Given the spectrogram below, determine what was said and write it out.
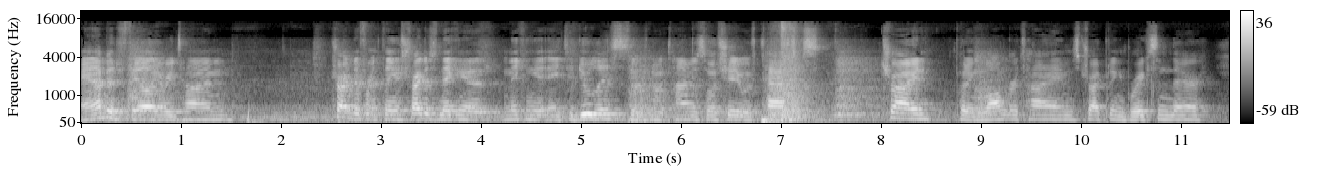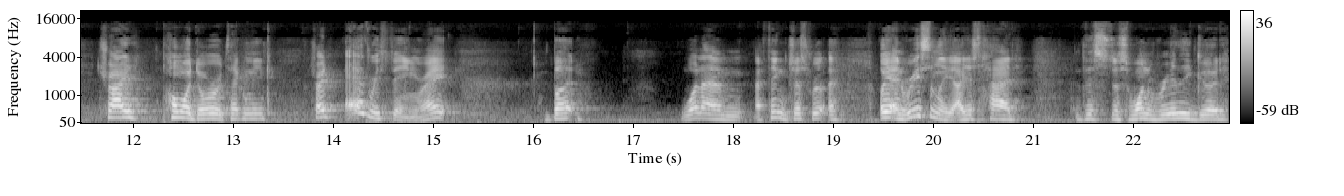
and i've been failing every time. Tried different things. Tried just making it making it a to-do list so there's no time associated with tasks. Tried putting longer times. Tried putting breaks in there. Tried pomodoro technique. Tried everything right? But what i'm i think just re- uh, oh yeah and recently i just had this this one really good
